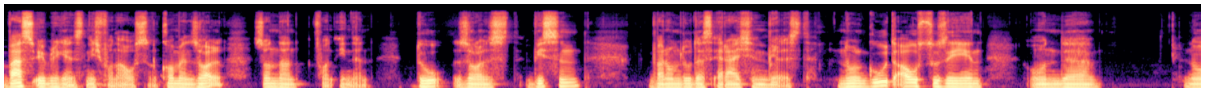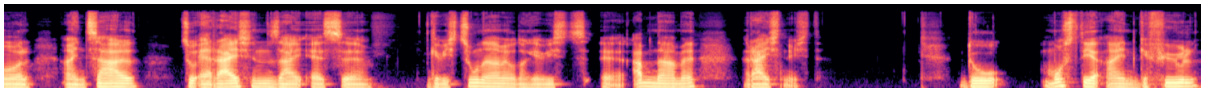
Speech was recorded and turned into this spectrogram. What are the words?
Was übrigens nicht von außen kommen soll, sondern von innen. Du sollst wissen, warum du das erreichen willst. Nur gut auszusehen und äh, nur eine Zahl zu erreichen, sei es äh, Gewichtszunahme oder Gewichtsabnahme, äh, reicht nicht. Du musst dir ein Gefühl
